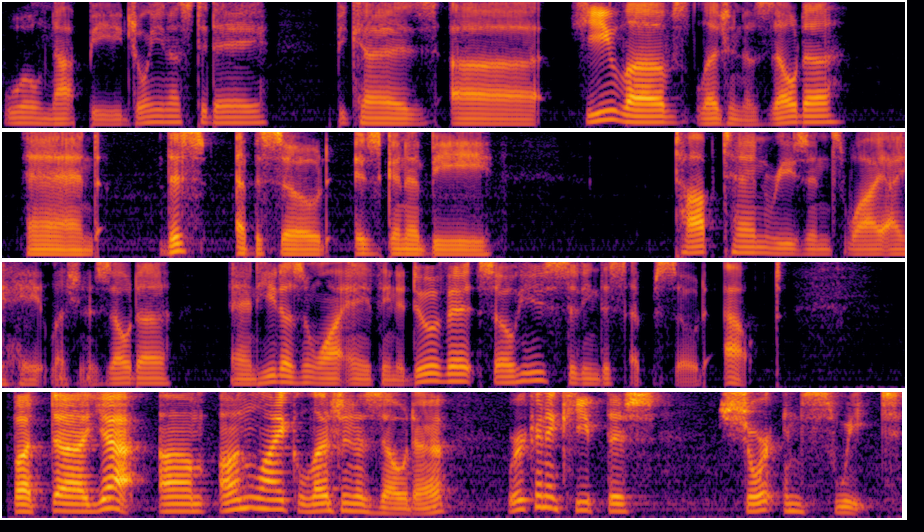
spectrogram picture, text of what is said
will not be joining us today because uh, he loves Legend of Zelda, and this episode is going to be top 10 reasons why I hate Legend of Zelda, and he doesn't want anything to do with it, so he's sitting this episode out. But uh, yeah, um, unlike Legend of Zelda, we're gonna keep this short and sweet,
